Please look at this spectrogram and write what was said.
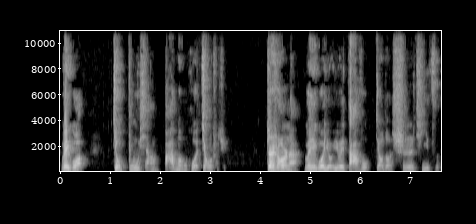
魏国就不想把猛货交出去。这时候呢，魏国有一位大夫叫做石岐子。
